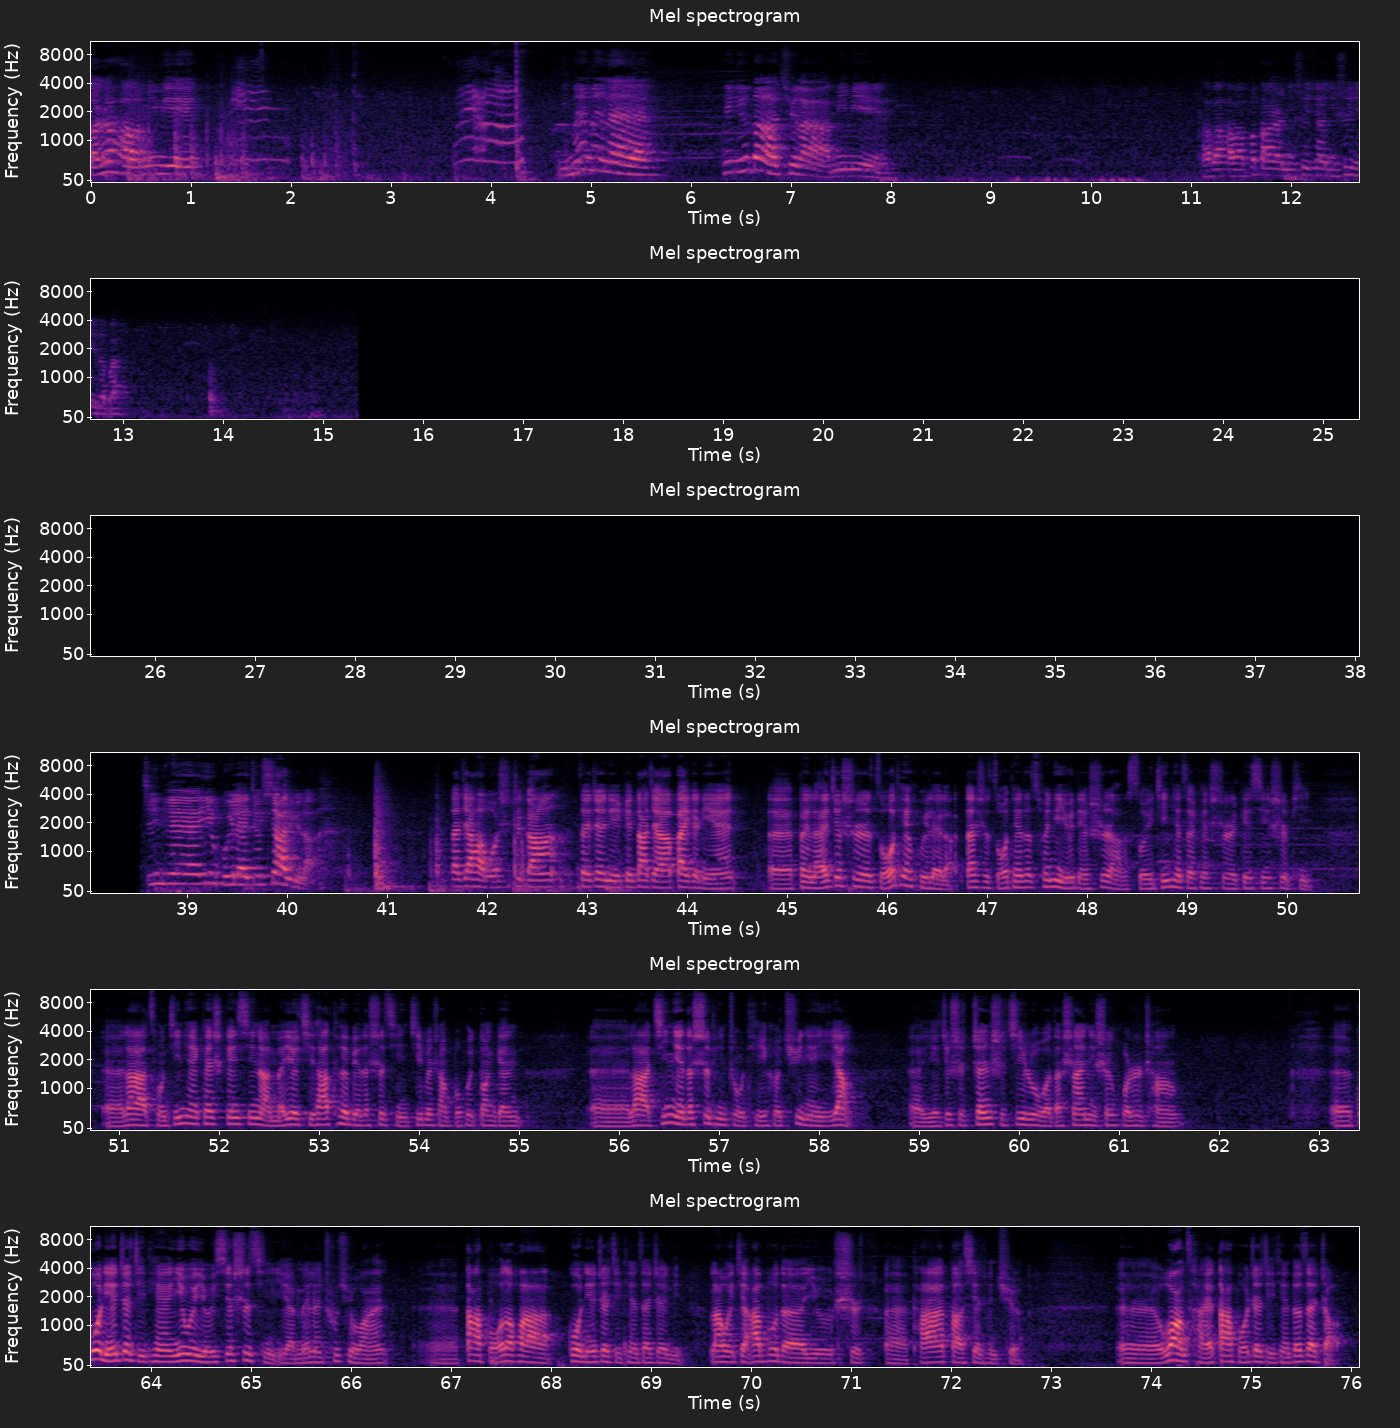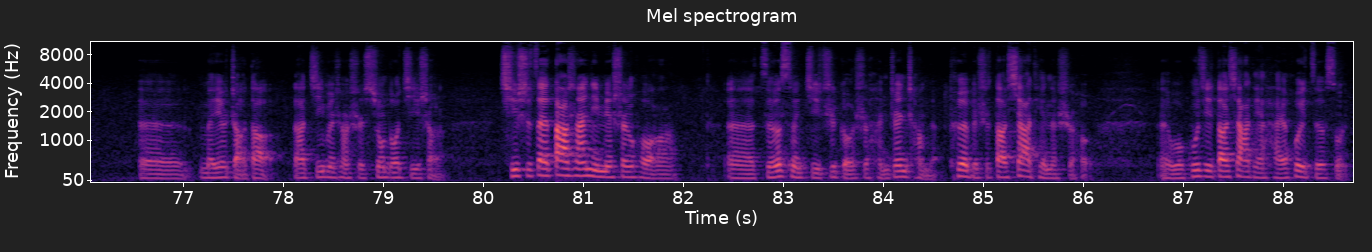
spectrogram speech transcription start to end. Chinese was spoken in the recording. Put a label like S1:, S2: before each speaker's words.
S1: 早上好，咪咪。你妹妹嘞？黑妞到哪去了，咪咪？好吧，好吧，不打扰你睡觉，你睡你的吧。今天一回来就下雨了。大家好，我是志刚，在这里跟大家拜个年。呃，本来就是昨天回来了，但是昨天在村里有点事啊，所以今天才开始更新视频。呃，那从今天开始更新了，没有其他特别的事情，基本上不会断更。呃，那今年的视频主题和去年一样，呃，也就是真实记录我的山里生活日常。呃，过年这几天因为有一些事情，也没能出去玩。呃，大伯的话，过年这几天在这里。那位叫阿布的有事，呃，他到县城去了。呃，旺财大伯这几天都在找，呃，没有找到，那基本上是凶多吉少了。其实，在大山里面生活啊，呃，折损几只狗是很正常的，特别是到夏天的时候。呃，我估计到夏天还会折损，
